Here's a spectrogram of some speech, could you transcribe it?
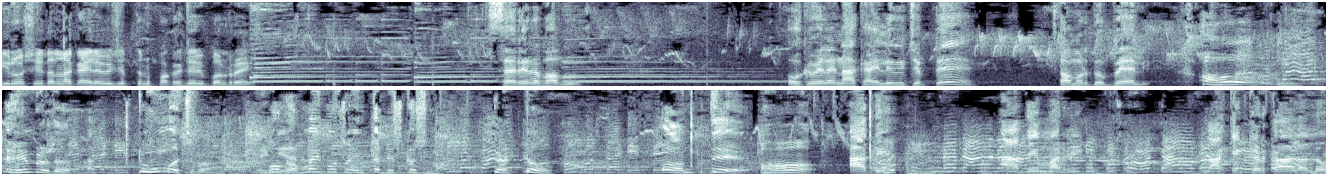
ఈ రోజు శీతల్ నాకు ఐ లవ్ యూ చెప్తున్న పక్క జరిపోలు రే. సరేరా బాబు. ఒకవేళ నాకు ఐ లవ్ చెప్తే తమరు దొబ్బేయాలి. ఏం బ్రదర్ టూ మచ్ రా. ఒక అమ్మాయి కోసం ఇంత డిస్కషన్ పెట్టం. అంతే. అదే అదే మరి. నాకెక్కడ కాలాలో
